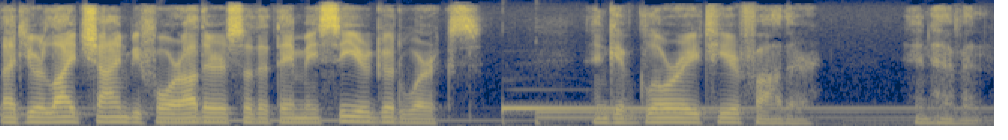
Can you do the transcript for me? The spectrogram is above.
let your light shine before others, so that they may see your good works and give glory to your Father in heaven.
